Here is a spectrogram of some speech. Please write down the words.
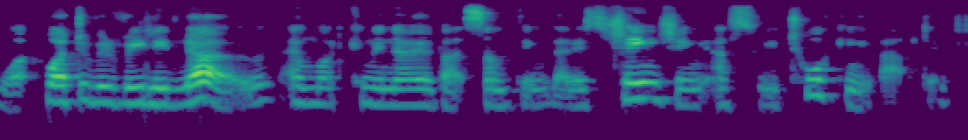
what, what do we really know and what can we know about something that is changing as we're talking about it.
